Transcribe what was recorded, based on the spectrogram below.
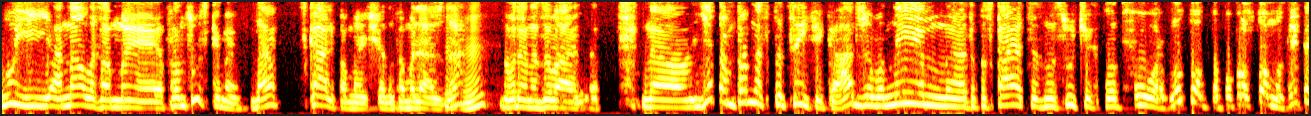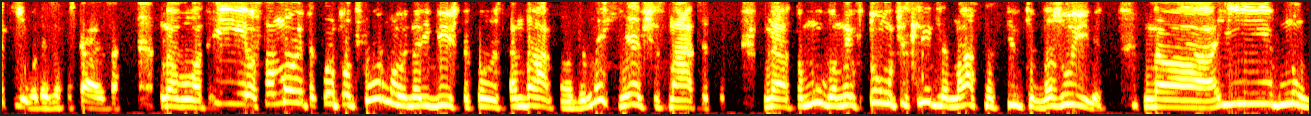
ну і аналогами французькими, да, скальпами, якщо не помиляюсь, да? Uh-huh. вони називаються. Е, є там певна специфіка, адже вони запускаються з несучих платформ. Ну тобто, по-простому, з літаків вони запускаються. Ну, от. І основною такою платформою, найбільш такою стандартною для них є F-16. Е, тому вони в тому числі для нас настільки важливі. І ну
